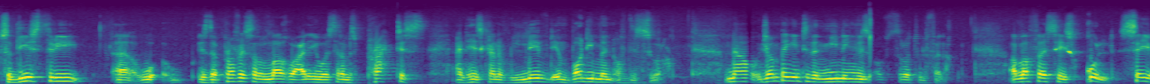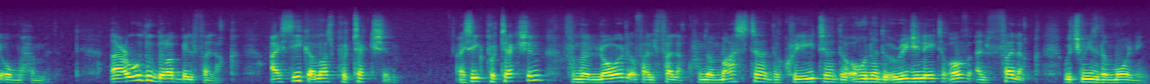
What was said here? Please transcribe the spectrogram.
So these three uh, w- is the Prophet ﷺ's practice and his kind of lived embodiment of this surah. Now, jumping into the meanings of Surah Al-Falaq. Allah first says, قُل Say, O Muhammad, أعوذ برب الفلق. I seek Allah's protection. I seek protection from the Lord of Al-Falaq, from the Master, the Creator, the Owner, the Originator of Al-Falaq, which means the morning.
